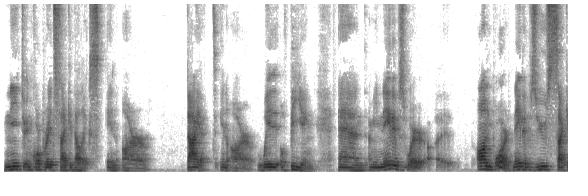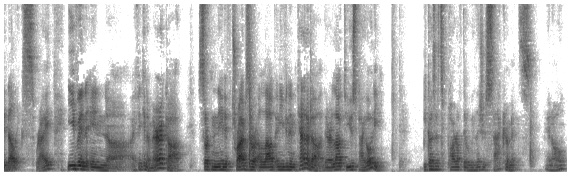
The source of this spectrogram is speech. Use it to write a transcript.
need to incorporate psychedelics in our diet, in our way of being. And I mean, natives were uh, on board. Natives use psychedelics, right? Even in, uh, I think in America, certain native tribes are allowed, and even in Canada, they're allowed to use peyote because it's part of their religious sacraments, you know?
